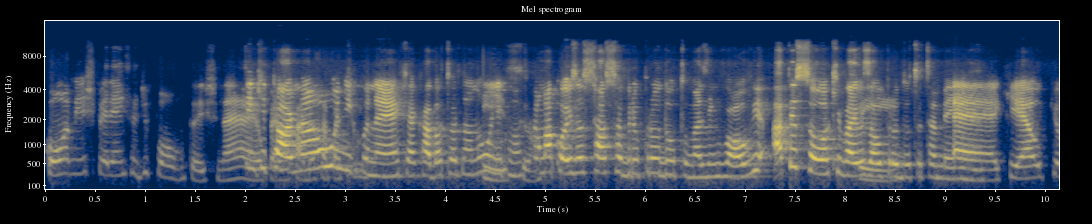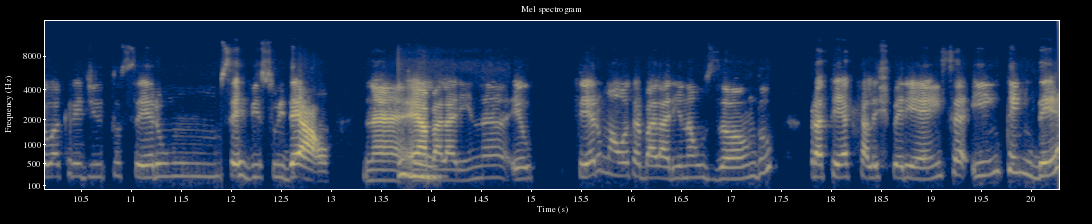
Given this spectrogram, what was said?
com a minha experiência de pontas, né? Sim, que torna único, né? Que acaba tornando Isso. único. Não fica uma coisa só sobre o produto, mas envolve a pessoa que vai Sim. usar o produto também. Né? É, que é o que eu acredito ser um serviço ideal, né? Uhum. É a uhum. bailarina, eu ter uma outra bailarina usando para ter aquela experiência e entender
